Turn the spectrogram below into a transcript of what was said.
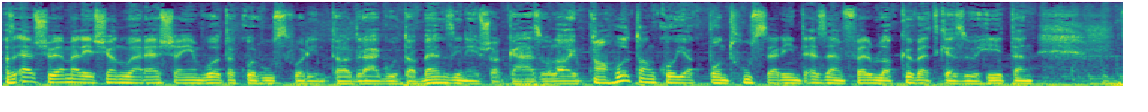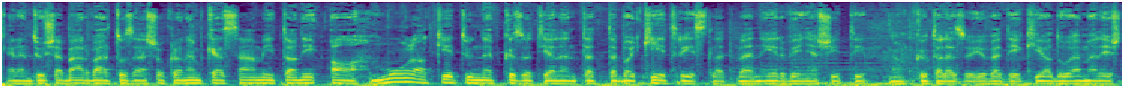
Az első emelés január 1-én volt, akkor 20 forinttal drágult a benzin és a gázolaj. A holtankoljak.hu szerint ezen felül a következő héten jelentősebb árváltozásokra nem kell számítani. A MOL a két ünnep között jelentette, vagy két részletben érvényesíti a kötelező jövedéki adó emelést.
